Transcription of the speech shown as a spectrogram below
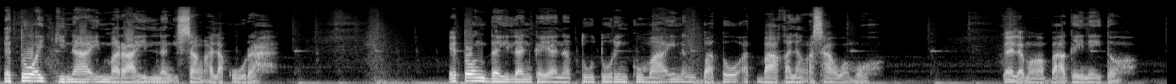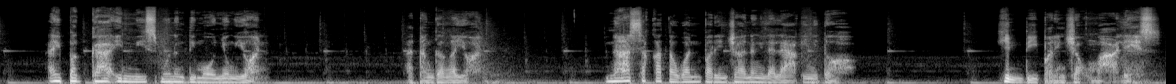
ito ay kinain marahil ng isang alakura. Ito ang dahilan kaya natuturing kumain ng bato at bakal ang asawa mo. Dahil ang mga bagay na ito ay pagkain mismo ng demonyong yon. At hanggang ngayon, nasa katawan pa rin siya ng lalaking ito. Hindi pa rin siya umalis.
